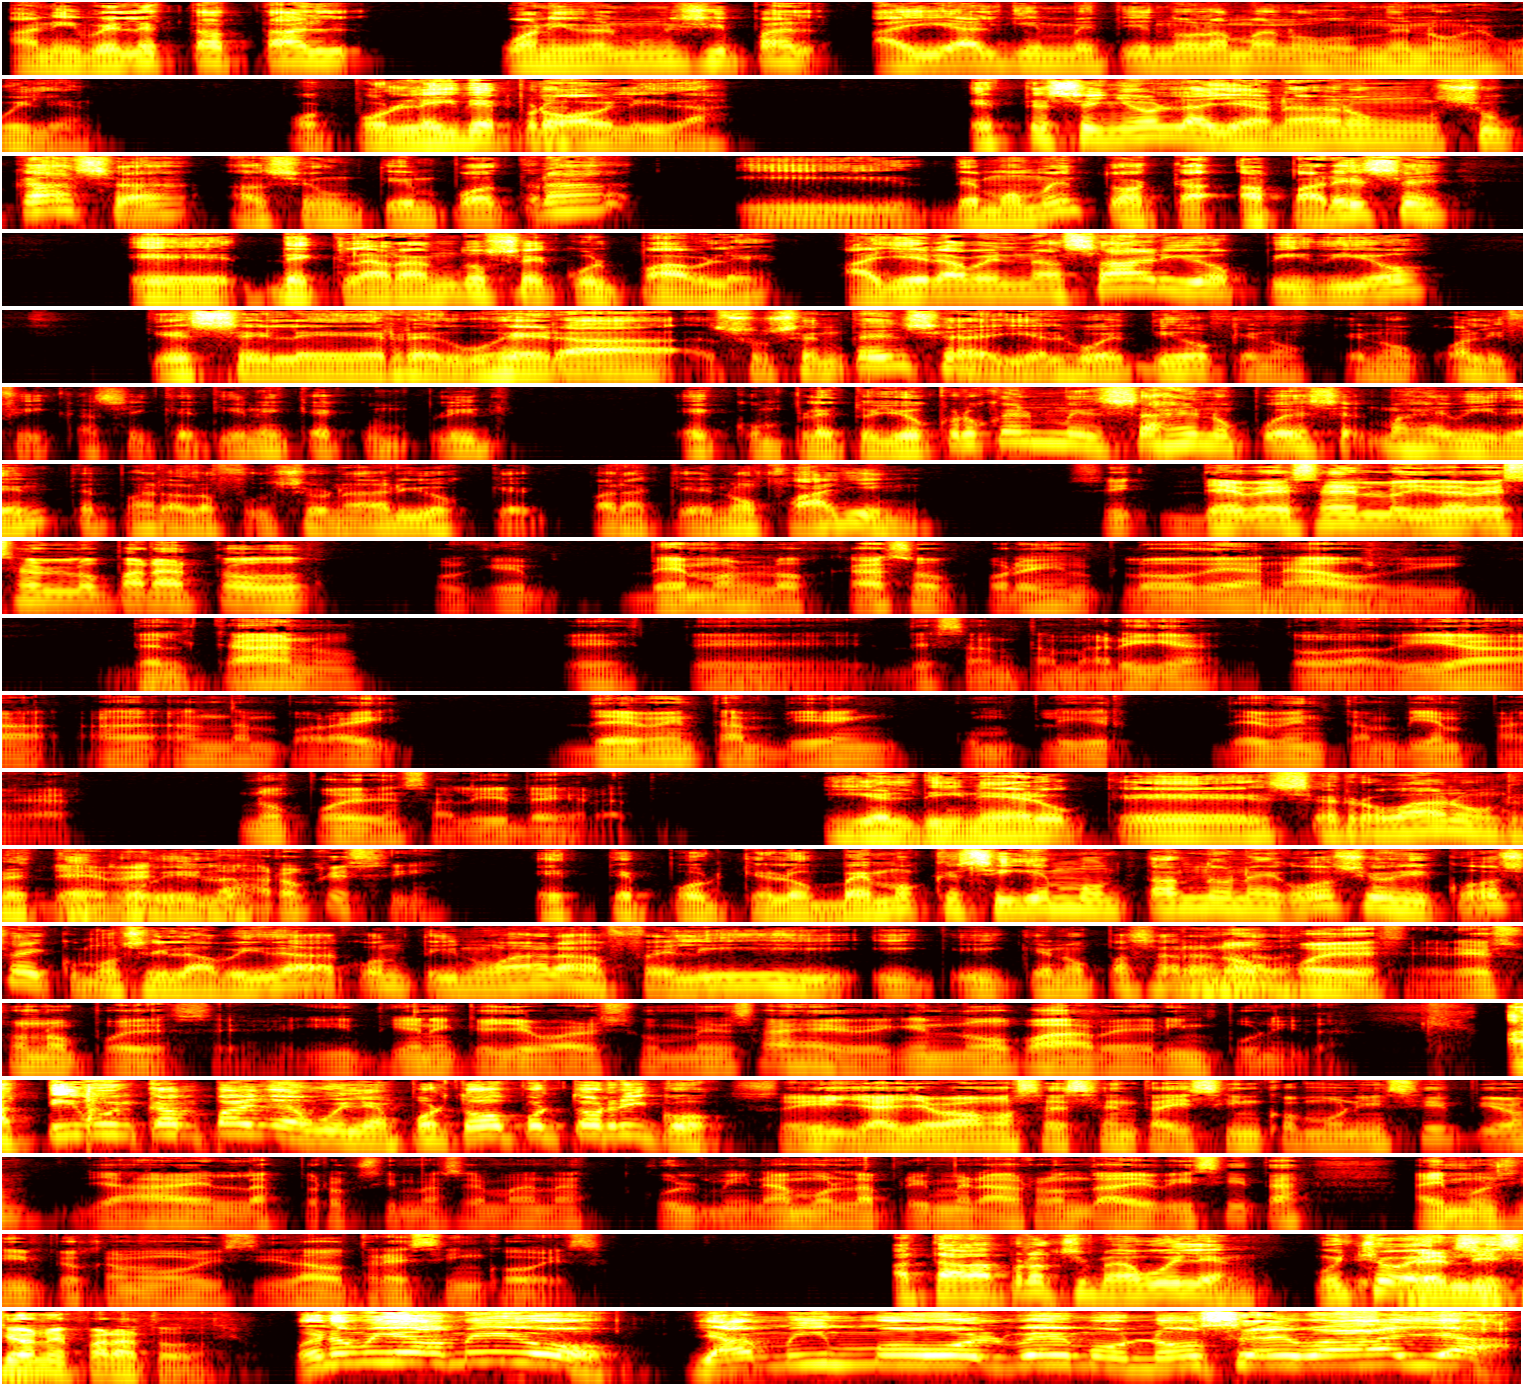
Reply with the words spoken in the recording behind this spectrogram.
a nivel estatal o a nivel municipal, hay alguien metiendo la mano donde no es William, por, por ley de probabilidad. Este señor le allanaron su casa hace un tiempo atrás y de momento acá aparece eh, declarándose culpable. Ayer Abel Nazario pidió que se le redujera su sentencia y el juez dijo que no, que no cualifica, así que tiene que cumplir completo. Yo creo que el mensaje no puede ser más evidente para los funcionarios que para que no fallen. Sí, debe serlo y debe serlo para todos, porque vemos los casos, por ejemplo, de Anaudi, del Cano, este, de Santa María, que todavía andan por ahí. Deben también cumplir, deben también pagar. No pueden salir de gratis y el dinero que se robaron restituirlo. claro que sí. Este, porque los vemos que siguen montando negocios y cosas y como si la vida continuara feliz y, que no pasara nada. No puede ser, eso no puede ser. Y tiene que llevarse un mensaje de que no va a haber impunidad. Activo en campaña, William, por todo Puerto Rico. Sí, ya llevamos 65 municipios. Ya en las próximas semanas culminamos la primera ronda de visitas. Hay municipios que hemos visitado tres, cinco veces. Hasta la próxima, William. Mucho Bendiciones para todos. Bueno, mis amigos, ya mismo volvemos. No se vaya.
